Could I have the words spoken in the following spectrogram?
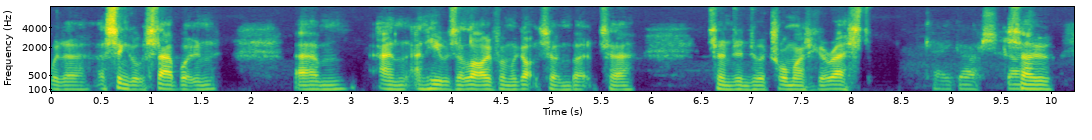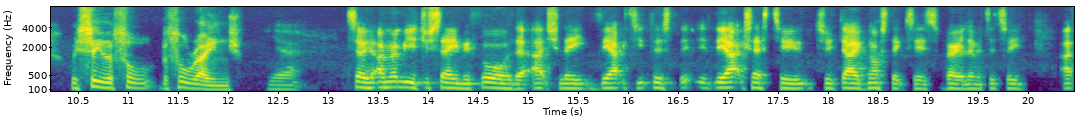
with a, a, single stab wound, um, and and he was alive when we got to him, but uh, turned into a traumatic arrest. Okay, gosh, gosh. So we see the full the full range. Yeah, so I remember you just saying before that actually the, the, the access to, to diagnostics is very limited. So uh,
